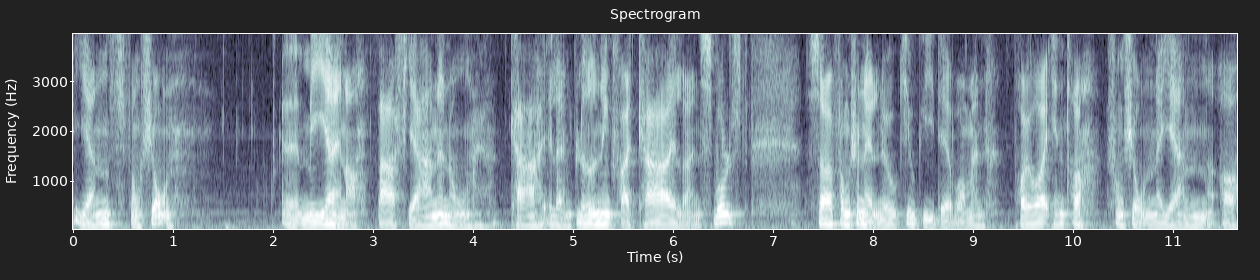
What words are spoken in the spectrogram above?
hjernens funktion øh, mere end at bare fjerne nogle kar eller en blødning fra et kar eller en svulst, så er funktionel neurokirurgi der, hvor man prøver at ændre funktionen af hjernen, og,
